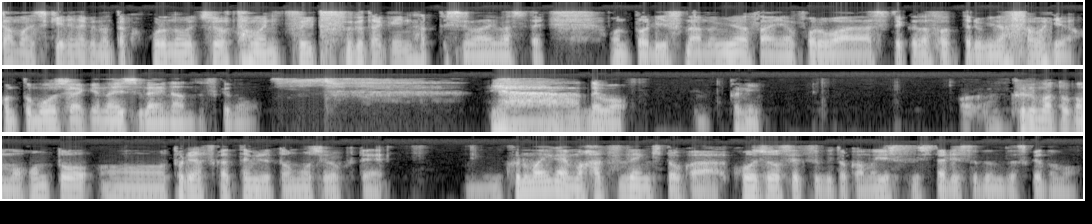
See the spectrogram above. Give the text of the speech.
我慢しきれなくなった心の内をたまにツイートするだけになってしまいまして、本当リスナーの皆さんやフォロワーしてくださってる皆様には本当申し訳ない次第なんですけどいやー、でも、本当に、車とかも本当取り扱ってみると面白くて、車以外も発電機とか工場設備とかも輸出したりするんですけども、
